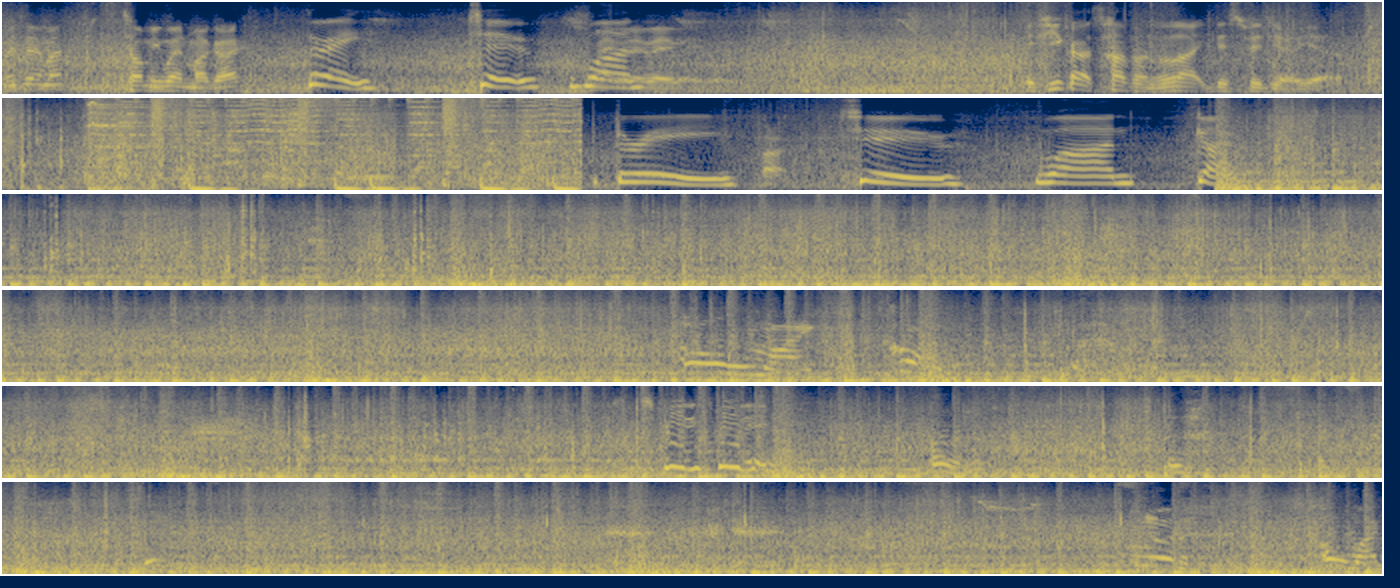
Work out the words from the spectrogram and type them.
Wait there, man. Tell me when, my guy. Three, two, one. Wait, wait, wait, wait. If you guys haven't liked this video yet, Three, alright. two, one, go.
